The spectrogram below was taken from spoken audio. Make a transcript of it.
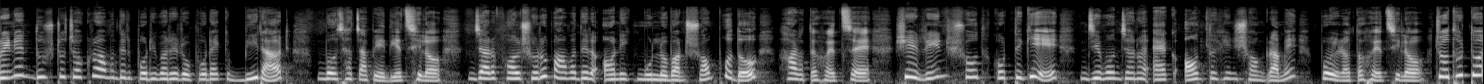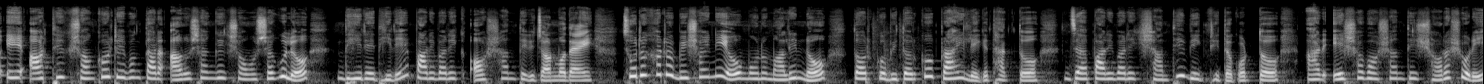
ঋণের দুষ্ট চক্র আমাদের পরিবারের ওপর এক বিরাট বোঝা চাপিয়ে দিয়েছিল, যার ফলস্বরূপ আমাদের অনেক মূল্যবান সম্পদও হারাতে হয়েছে। সেই ঋণ শোধ করতে গিয়ে জীবন যেন এক অন্তহীন সংগ্রামে পরিণত হয়েছিল। চতুর্থ এই আর্থিক সংকট এবং তার আনুষঙ্গিক সমস্যাগুলো ধীরে ধীরে পারিবারিক অশান্তির জন্ম দেয়। ছোটখাটো বিষয় নিয়েও মনোমালিন্য তর্ক বিতর্ক প্রায় লেগে থাকতো, যা পারিবারিক শান্তি বিঘ্নিত করত। আর এসব অশান্তি সরাসরি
